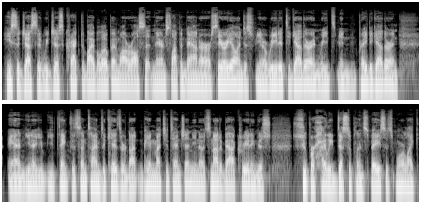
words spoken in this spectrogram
he suggested we just crack the Bible open while we're all sitting there and slopping down our cereal and just you know read it together and read and pray together and and you know you you'd think that sometimes the kids are not paying much attention. You know, it's not about creating this super highly disciplined space. It's more like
